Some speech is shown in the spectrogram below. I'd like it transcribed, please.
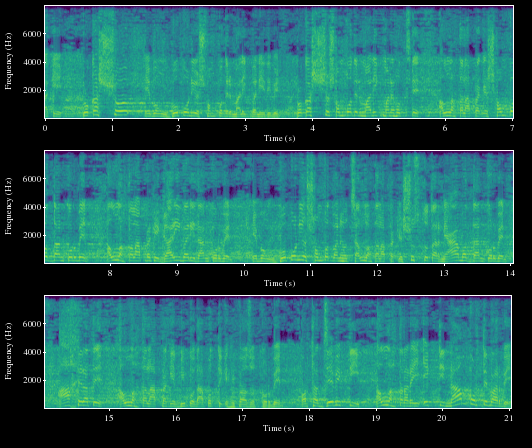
তাকে প্রকাশ্য এবং গোপনীয় সম্পদের মালিক বানিয়ে দিবেন। প্রকাশ্য সম্পদের মালিক মানে হচ্ছে আল্লাহ তালা আপনাকে সম্পদ দান করবেন, আল্লাহ তালা আপনাকে গাড়ি বাড়ি দান করবেন এবং গোপনীয় সম্পদ মানে হচ্ছে আল্লাহ তালা আপনাকে সুস্থতার নিয়ামত দান করবেন। আখেরাতে আল্লাহ তালা আপনাকে বিপদ আপদ থেকে হেফাজত করবেন। অর্থাৎ যে ব্যক্তি আল্লাহ তালার এই একটি নাম পড়তে পারবে,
